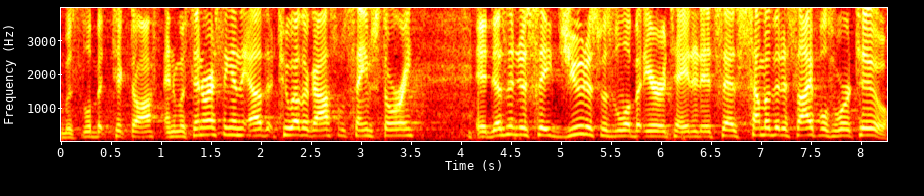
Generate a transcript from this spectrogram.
was a little bit ticked off. And what's interesting in the other two other gospels, same story. It doesn't just say Judas was a little bit irritated, it says some of the disciples were too.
